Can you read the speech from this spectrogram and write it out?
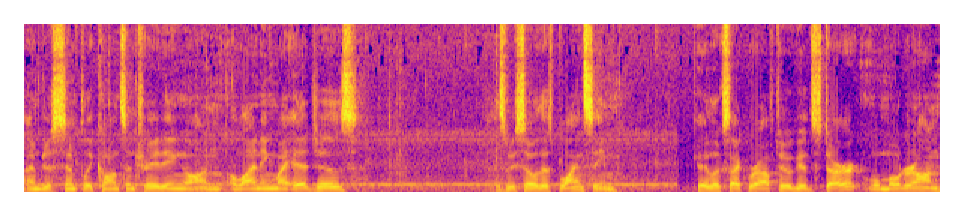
I'm just simply concentrating on aligning my edges as we sew this blind seam. Okay, looks like we're off to a good start. We'll motor on.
